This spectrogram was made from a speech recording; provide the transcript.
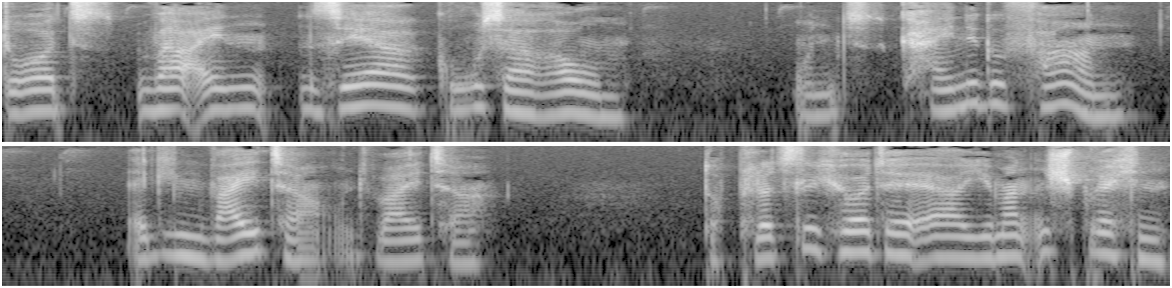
Dort war ein sehr großer Raum und keine Gefahren. Er ging weiter und weiter. Doch plötzlich hörte er jemanden sprechen.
